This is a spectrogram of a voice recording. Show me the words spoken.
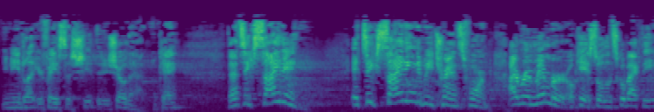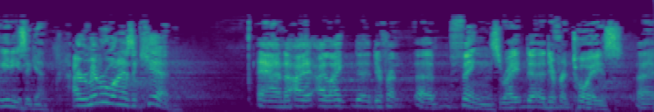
You need to let your face show that, okay? That's exciting. It's exciting to be transformed. I remember, okay, so let's go back to the 80s again. I remember when I was a kid, and I, I liked uh, different uh, things, right? Uh, different toys. Uh,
